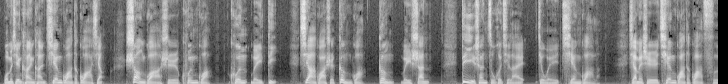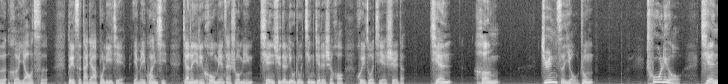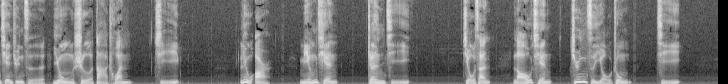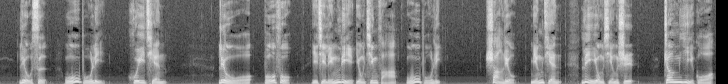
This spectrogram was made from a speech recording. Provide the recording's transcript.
我们先看一看牵挂的卦象，上卦是坤卦，坤为地；下卦是艮卦，艮为山，地山组合起来就为牵挂了。下面是牵卦的卦辞和爻辞，对此大家不理解也没关系。江南一林后面在说明谦虚的六种境界的时候会做解释的。谦，亨，君子有终。初六，谦谦君子，用涉大川，吉。六二，明谦，贞吉。九三，劳谦，君子有终，吉。六四无不利，挥谦。六五不富，以其灵力用轻罚，无不利。上六明谦，利用行师，争一国。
